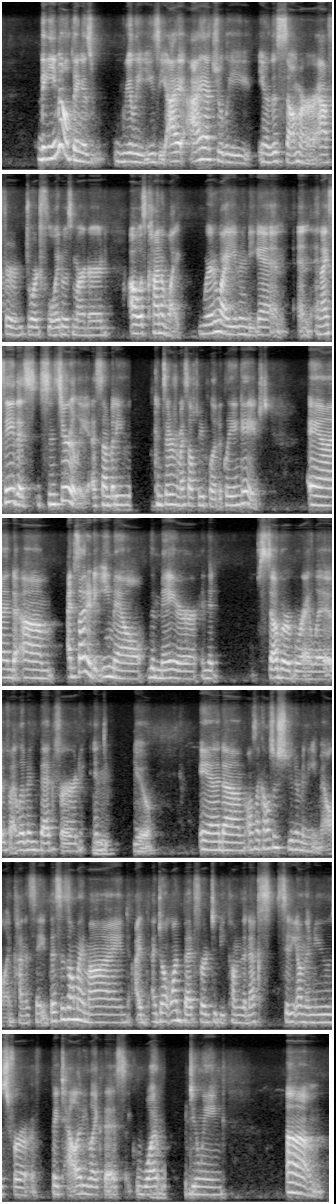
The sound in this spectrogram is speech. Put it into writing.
the email thing is really easy. I I actually, you know, this summer after George Floyd was murdered, I was kind of like, where do I even begin? And and I say this sincerely as somebody who considers myself to be politically engaged. And um, I decided to email the mayor in the suburb where I live. I live in Bedford, in mm-hmm. And um, I was like, I'll just shoot him an email and kind of say, this is on my mind. I, I don't want Bedford to become the next city on the news for a fatality like this. Like, what mm-hmm. are we doing? Um,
